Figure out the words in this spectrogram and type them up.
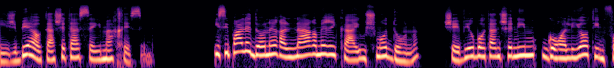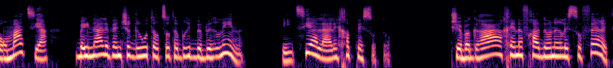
והשביעה אותה שתעשה עמה חסד. היא סיפרה לדונר על נער אמריקאי ושמו דון, שהעביר באותן שנים גורליות אינפורמציה בינה לבין שגרירות ארצות הברית בברלין, והציעה לה לחפש אותו. כשבגרה אכן הפכה דונר לסופרת,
